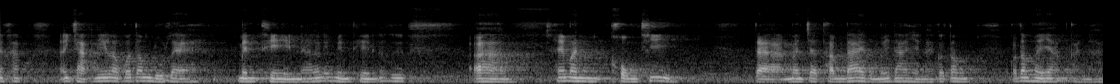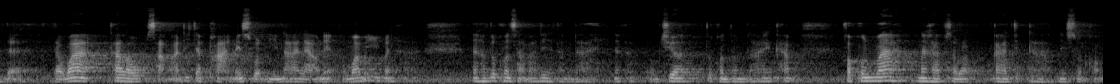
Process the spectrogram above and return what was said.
นะครับหลังจากนี้เราก็ต้องดูแลเมนเทนนะเรียกเมนเทนก็คืออให้มันคงที่ แต่มันจะทำได้หรือไม่ได้ยังไงก็ต้องก็ต้องพยายามกันนะแต่แต่ว่าถ้าเราสามารถที่จะผ่านในส่วนนี้ได้แล้วเนี่ยผมว่าไม่มีปัญหา นะครับ ทุกคนสามารถที่จะทำได้นะครับ ผมเชื่อทุกคนทำได้ครับ ขอบคุณมากนะครับสำหรับการติดตามในส่วนของ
